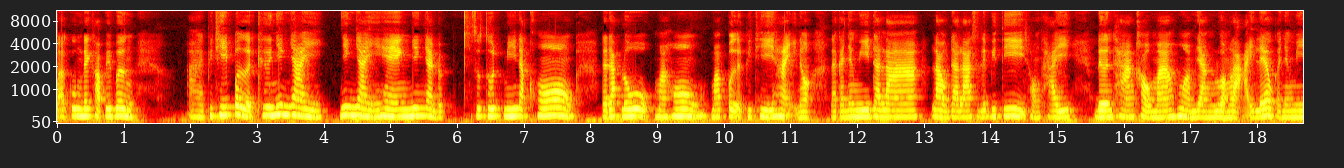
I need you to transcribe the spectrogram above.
ว่ากุ้งได้เข้าไปเบิ่งอ่าพิธีเปิดคือยิ่งใหญ่ ยิ่งใหญ่แฮงยิ่งใหญ่แบบสุดๆมีนักห้อง ระดับโลกมาห้องมาเปิดพิธีให้เนาะแล้วก็ยังมีดาราเหล่าดาราเซเลบริตี้ของไทย เดินทางเข้ามาห่วมอย่างหลวงหลายแล้วก็ยังมี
